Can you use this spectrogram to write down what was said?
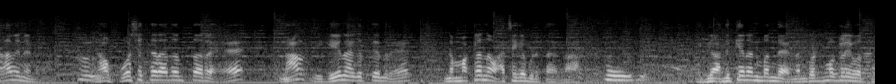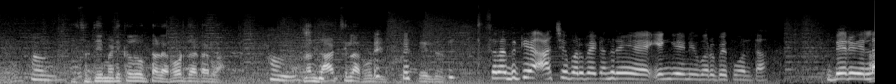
ನಾವೇನೇ ನಾವು ಪೋಷಕರಾದಂತಾರೆ ನಾವು ಈಗ ಏನಾಗುತ್ತೆ ಅಂದ್ರೆ ನಮ್ಮ ಮಕ್ಕಳನ್ನ ನಾವು ಆಚೆಗೆ ಬಿಡ್ತಾ ಇಲ್ಲ ಈಗ ಅದಕ್ಕೆ ನಾನು ಬಂದೆ. ನನ್ನ ದೊಡ್ಡ ಮಗಳು ಇವತ್ತು. ಈ ಸತಿ ಮೆಡಿಕಲ್ ಹೋಗ್ತಾಳೆ ರೋಡ್ ದಾಟಲ್ಲ. ನಾನು ದಾಟ್ಸಿಲ್ಲ ರೋಡ್ ಸರ್ ಅದಕ್ಕೆ ಆಚೆ ಬರಬೇಕಂದ್ರೆ ಹೆಂಗೆ ನೀವು ಬರಬೇಕು ಅಂತ? ಬೇರೆ ಎಲ್ಲ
